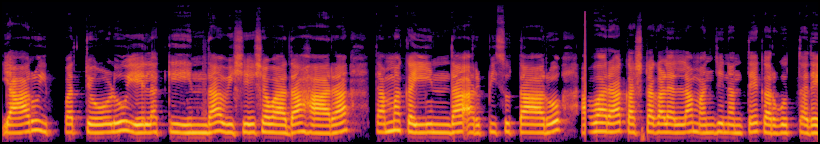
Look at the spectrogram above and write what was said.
ಯಾರು ಇಪ್ಪತ್ತೇಳು ಏಲಕ್ಕಿಯಿಂದ ವಿಶೇಷವಾದ ಹಾರ ತಮ್ಮ ಕೈಯಿಂದ ಅರ್ಪಿಸುತ್ತಾರೋ ಅವರ ಕಷ್ಟಗಳೆಲ್ಲ ಮಂಜಿನಂತೆ ಕರಗುತ್ತದೆ.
